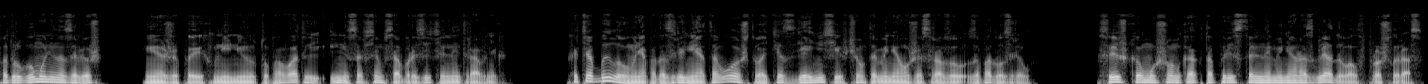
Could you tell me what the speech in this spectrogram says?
По-другому не назовешь. Я же, по их мнению, туповатый и не совсем сообразительный травник. Хотя было у меня подозрение того, что отец Дионисий в чем-то меня уже сразу заподозрил. Слишком уж он как-то пристально меня разглядывал в прошлый раз.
